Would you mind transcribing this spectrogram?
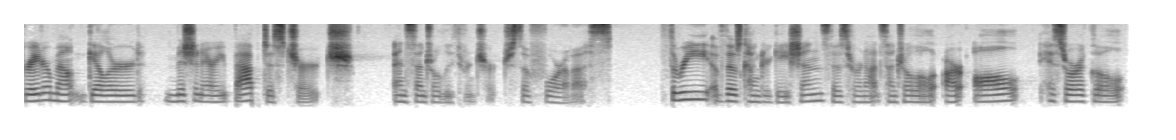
Greater Mount Gilead Missionary Baptist Church, and Central Lutheran Church. So, four of us. Three of those congregations, those who are not central, are all historical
